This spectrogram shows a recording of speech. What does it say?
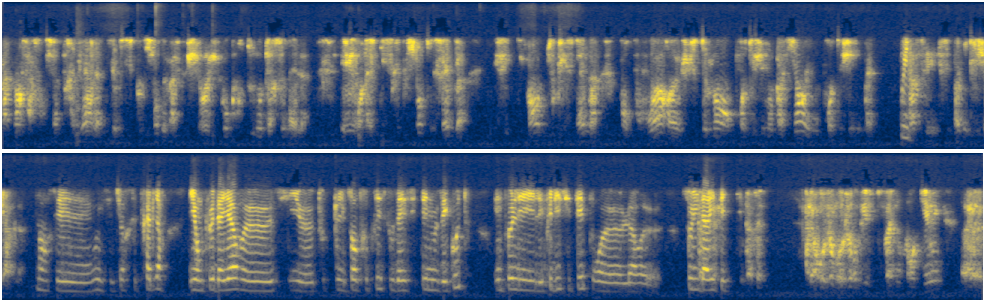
maintenant ça fonctionne très bien, la mise à disposition de masques chirurgicaux pour tous nos personnels. Et on a une distribution qui est faite effectivement toutes les semaines pour pouvoir euh, justement protéger nos patients et nous protéger nous-mêmes. Oui. Ça, c'est pas négligeable. Non, c'est oui, c'est sûr, c'est très bien. Et on peut d'ailleurs, euh, si euh, toutes les entreprises que vous avez citées nous écoutent, on peut les, féliciter pour euh, leur solidarité. Tout à fait. Alors aujourd'hui, ce qui va nous manquer, euh,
